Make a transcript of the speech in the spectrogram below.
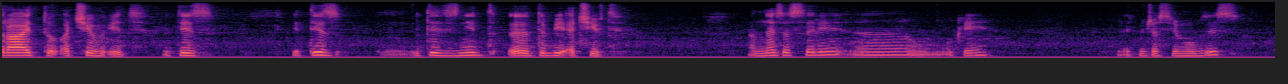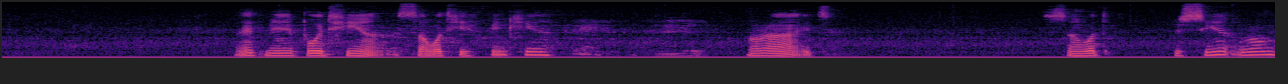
try to achieve it. It is it is it is need uh, to be achieved. Unnecessary uh, okay. Let me just remove this. Let me put here. So what he think here alright. So what is here wrong?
